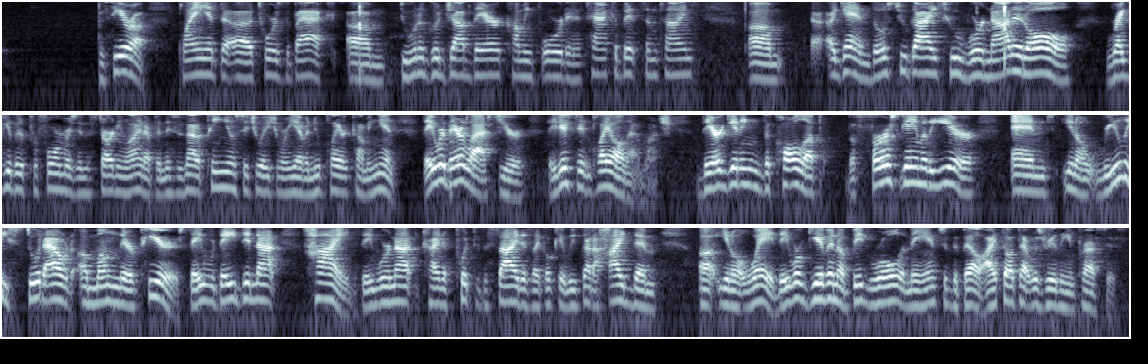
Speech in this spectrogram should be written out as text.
Basira playing at the uh, towards the back, um, doing a good job there, coming forward and attack a bit sometimes. Um, again, those two guys who were not at all regular performers in the starting lineup, and this is not a Pinho situation where you have a new player coming in. They were there last year. They just didn't play all that much. They're getting the call up the first game of the year, and you know really stood out among their peers. They were they did not hide. They were not kind of put to the side as like okay we've got to hide them, uh, you know away. They were given a big role and they answered the bell. I thought that was really impressive.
